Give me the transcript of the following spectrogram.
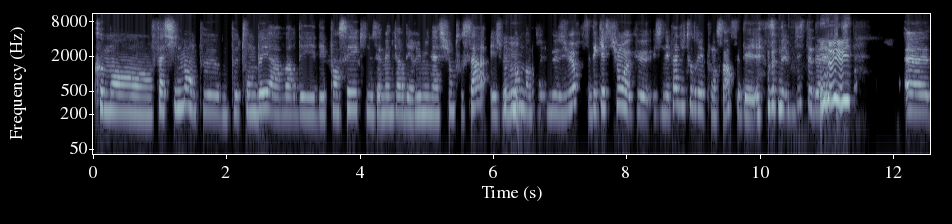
comment facilement on peut, on peut tomber à avoir des, des, pensées qui nous amènent vers des ruminations, tout ça. Et je me demande dans quelle mesure, c'est des questions euh, que je n'ai pas du tout de réponse, hein, c'est des, des, pistes de réflexion. Oui, oui. Euh,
